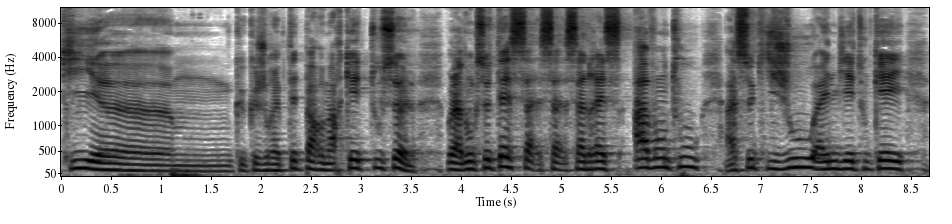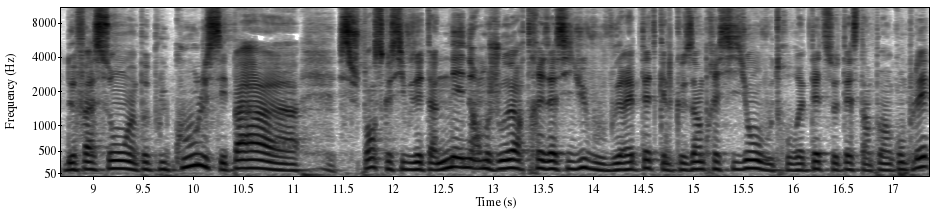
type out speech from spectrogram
qui, euh, que, que j'aurais peut-être pas remarqué tout seul. Voilà, donc ce test s'adresse avant tout à ceux qui jouent à NBA 2K de façon un peu plus cool. C'est pas, je pense que si vous êtes un énorme joueur très assidu, vous verrez peut-être quelques imprécisions, vous trouverez peut-être ce test un peu incomplet.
